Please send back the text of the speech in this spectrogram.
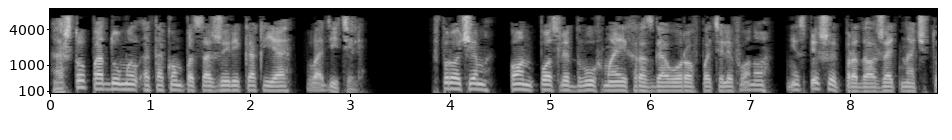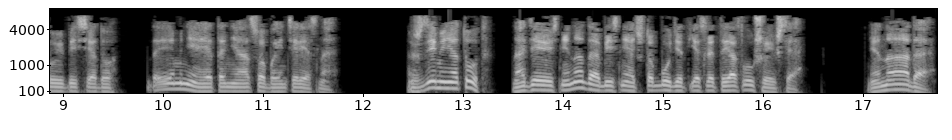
а что подумал о таком пассажире, как я, водитель? Впрочем, он после двух моих разговоров по телефону не спешит продолжать начатую беседу, да и мне это не особо интересно. Жди меня тут, надеюсь, не надо объяснять, что будет, если ты ослушаешься. Не надо.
